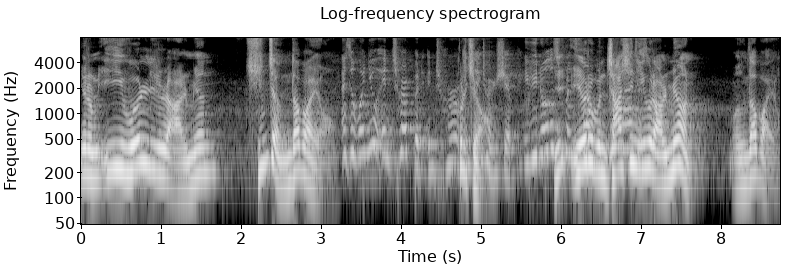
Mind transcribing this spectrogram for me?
여러분 이 원리를 알면 진짜 응답 와요. And so inter- 그렇죠. 이- 여러분 자신이 answers 이걸. 알면 응답 와요.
